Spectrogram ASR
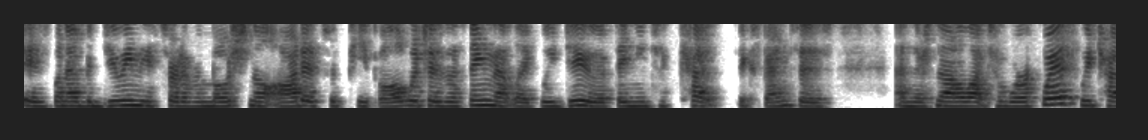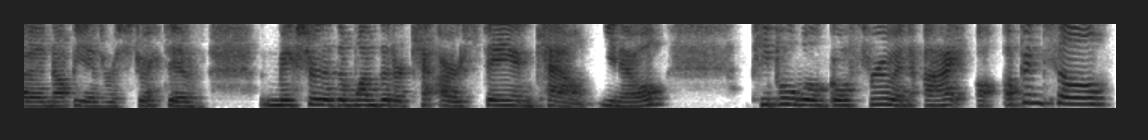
is when I've been doing these sort of emotional audits with people, which is a thing that like we do if they need to cut expenses and there's not a lot to work with, we try to not be as restrictive, make sure that the ones that are are stay and count, you know. People will go through and I up until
